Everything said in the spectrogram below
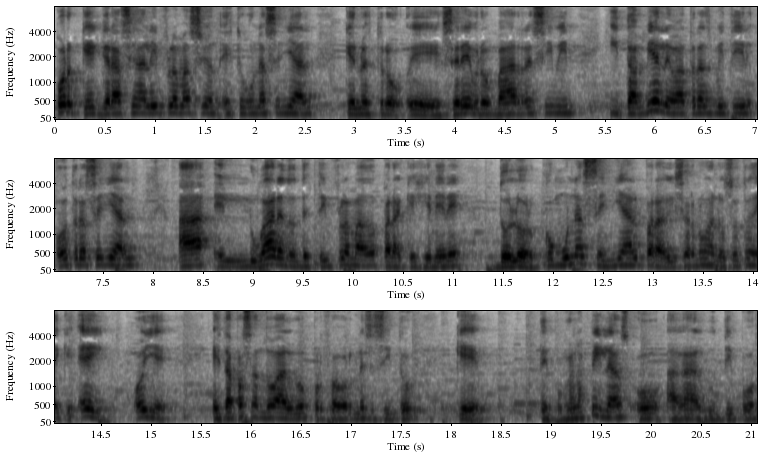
Porque gracias a la inflamación, esto es una señal que nuestro eh, cerebro va a recibir y también le va a transmitir otra señal a el lugar en donde está inflamado para que genere dolor, como una señal para avisarnos a nosotros de que, hey, oye, está pasando algo, por favor necesito que te pongas las pilas o hagas algún tipo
